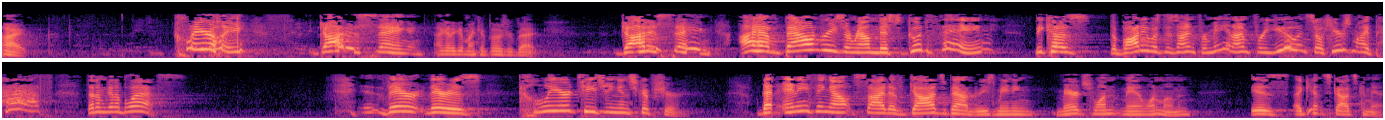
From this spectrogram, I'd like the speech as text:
All right. Clearly, God is saying, I got to get my composure back. God is saying, I have boundaries around this good thing because the body was designed for me and I'm for you, and so here's my path that I'm going to bless. There, there is clear teaching in Scripture that anything outside of God's boundaries, meaning marriage one man, one woman, is against God's command.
